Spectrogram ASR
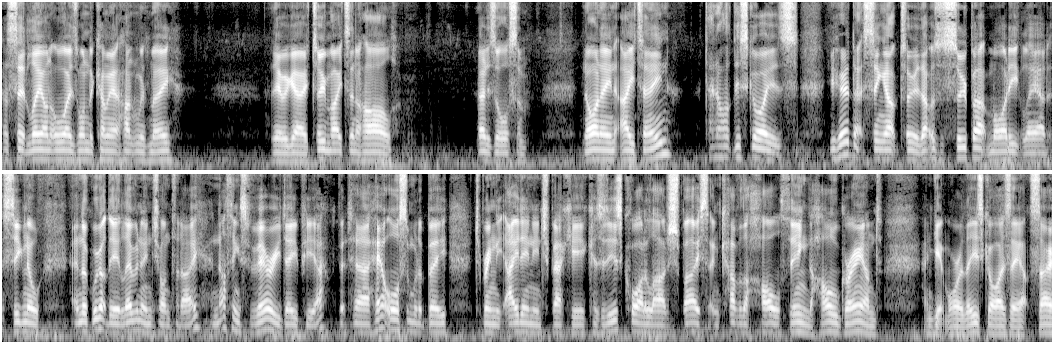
I said, Leon always wanted to come out hunting with me. There we go, two mates in a hole. That is awesome. 1918. Don't know what this guy is. You heard that sing up too. That was a super mighty loud signal. And look, we got the 11 inch on today and nothing's very deep here, but uh, how awesome would it be to bring the 18 inch back here because it is quite a large space and cover the whole thing, the whole ground and get more of these guys out. So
